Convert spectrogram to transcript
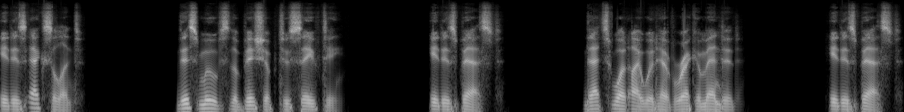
It is excellent. This moves the bishop to safety. It is best. That's what I would have recommended. It is best.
